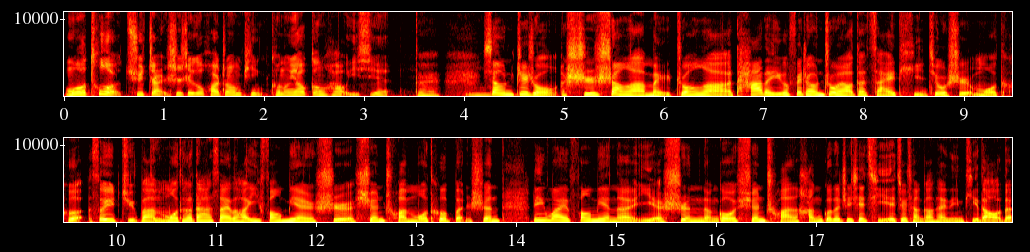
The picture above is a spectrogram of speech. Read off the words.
模特去展示这个化妆品，可能要更好一些。对，像这种时尚啊、美妆啊，它的一个非常重要的载体就是模特。所以举办模特大赛的话，一方面是宣传模特本身，另外一方面呢，也是能够宣传韩国的这些企业。就像刚才您提到的，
